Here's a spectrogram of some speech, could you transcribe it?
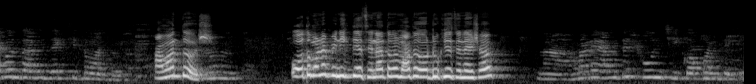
এখন তো আমি দেখছি তোমার দোষ। আমার দোষ? ও তোমার পিনিক দিয়েছে না? তোমার মাথায় ও ঢুকিয়েছে না এসব? না মানে আমি তো শুনছি কখন থেকে।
